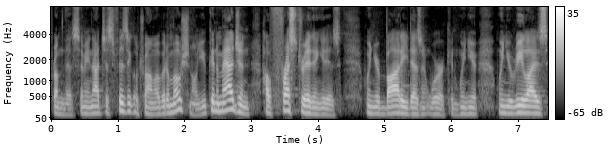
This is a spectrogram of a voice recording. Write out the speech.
from this. I mean, not just physical trauma, but emotional. You can imagine how frustrating it is when your body doesn't work and when you, when you realize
